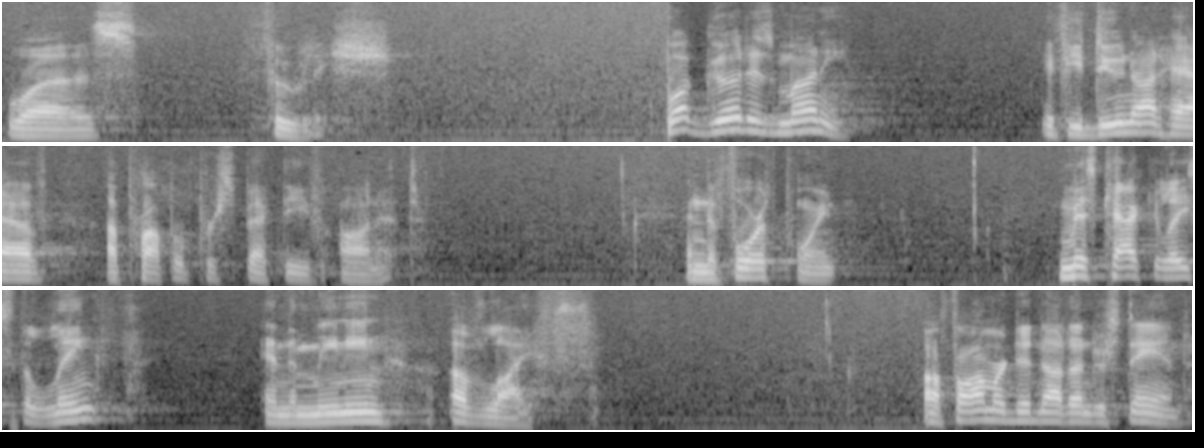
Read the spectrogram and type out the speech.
was foolish. What good is money if you do not have a proper perspective on it? And the fourth point miscalculates the length and the meaning of life. Our farmer did not understand.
